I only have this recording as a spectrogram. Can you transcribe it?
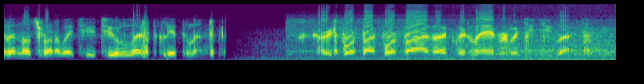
seven knots, runway 22 left, clear to land. Courage 4545, uh, clear to land, runway 22 left.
